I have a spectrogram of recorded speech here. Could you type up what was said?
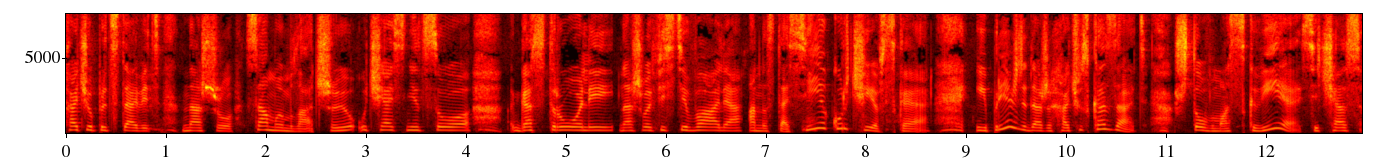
Хочу представить нашу самую младшую участницу гастролей нашего фестиваля, Анастасия Курчевская. И прежде даже хочу сказать, что в Москве сейчас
